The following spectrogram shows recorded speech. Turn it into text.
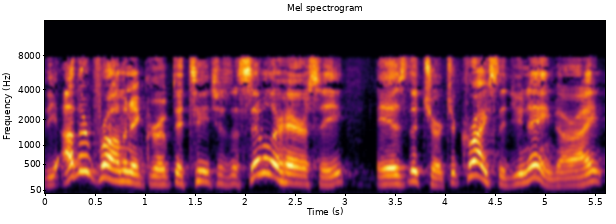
the other prominent group that teaches a similar heresy is the Church of Christ that you named, all right?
